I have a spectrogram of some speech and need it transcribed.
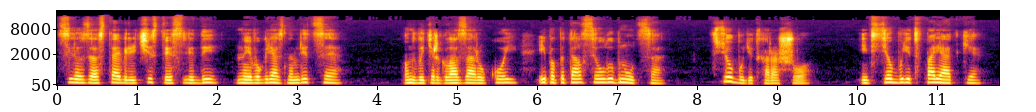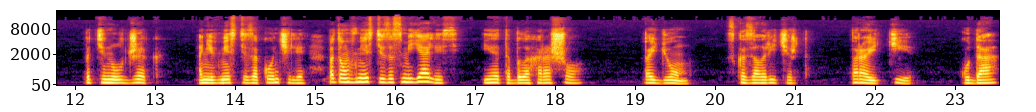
Слезы оставили чистые следы на его грязном лице. Он вытер глаза рукой и попытался улыбнуться. «Все будет хорошо». «И все будет в порядке», — подтянул Джек. Они вместе закончили, потом вместе засмеялись, и это было хорошо. «Пойдем», — сказал Ричард. «Пора идти». «Куда?»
